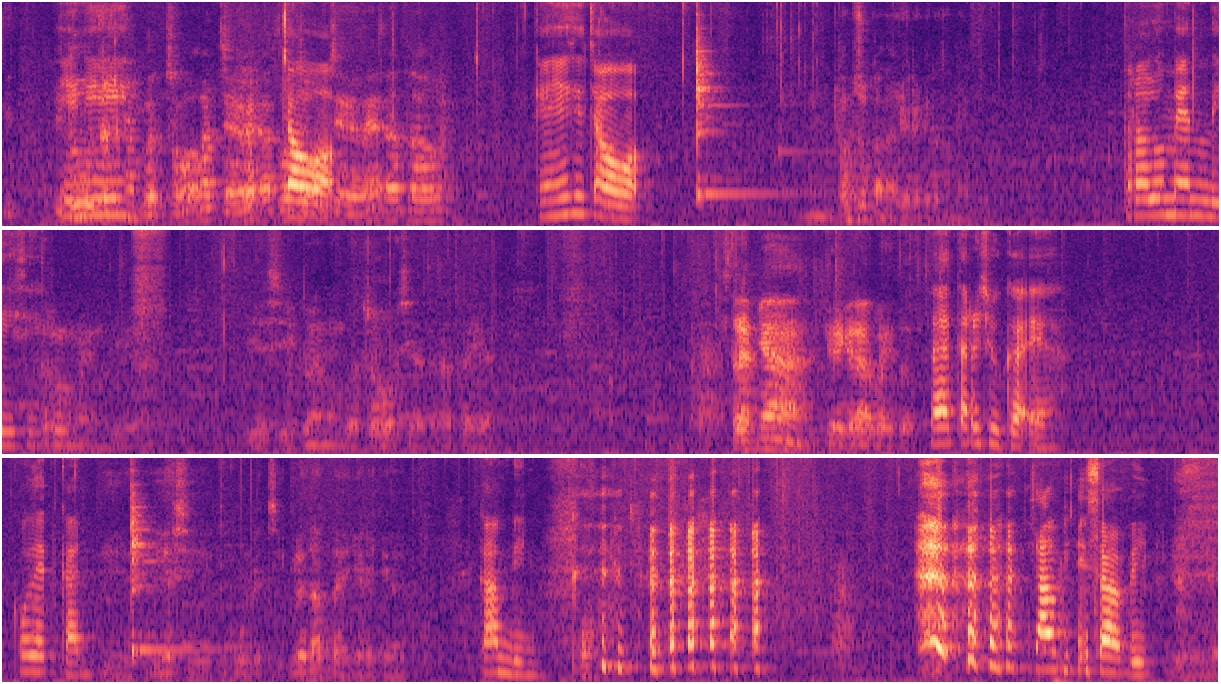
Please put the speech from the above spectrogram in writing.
It- itu Ini- buat cowok atau cewek atau Cowok. cowok cewek atau Kayaknya sih cowok. Hmm, kamu suka nggak kira-kira sama itu Terlalu manly sih. terlalu manly ya iya sih itu memang buat cowok sih rata-rata ya strapnya kira-kira apa itu Leather juga ya. Kulit kan? iya iya sih itu kulit sih kulit apa ya kira-kira Kambing. oh sapi, sapi. iya iya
